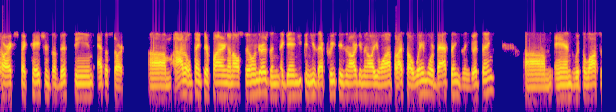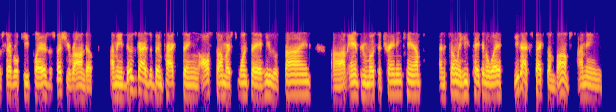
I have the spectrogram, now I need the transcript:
our expectations of this team at the start. Um, I don't think they're firing on all cylinders. And again, you can use that preseason argument all you want, but I saw way more bad things than good things. Um, and with the loss of several key players, especially Rondo, I mean, those guys have been practicing all summer once they, he was signed um, and through most of training camp, and suddenly he's taken away. You got to expect some bumps. I mean,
